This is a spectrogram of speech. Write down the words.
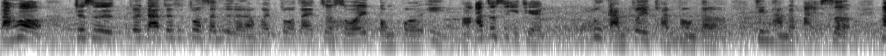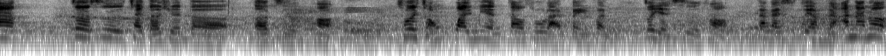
然后就是最大就是做生日的人会坐在这所谓拱佛椅哈啊，这是以前鹿港最传统的厅堂的摆设。那这是蔡德轩的儿子哈，所以从外面照出来辈分，这也是哈，大概是这样的啊。然后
